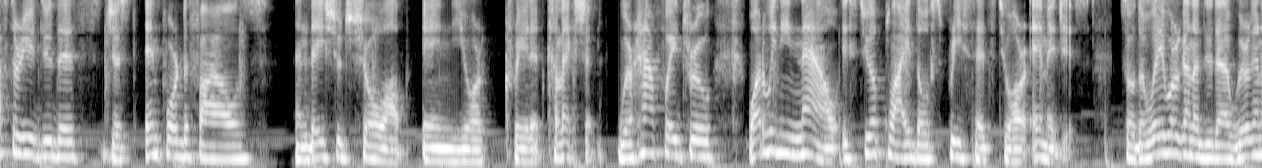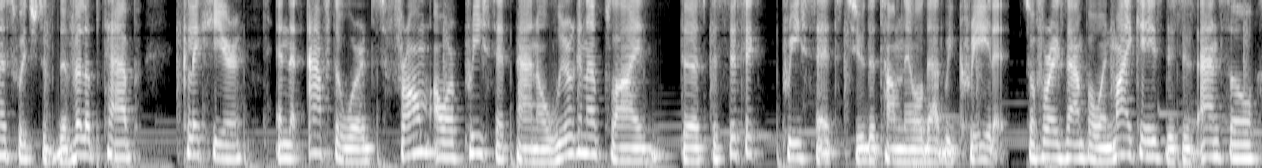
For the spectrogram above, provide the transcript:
after you do this, just import the files and they should show up in your created collection. We're halfway through. What we need now is to apply those presets to our images. So the way we're gonna do that, we're gonna switch to the develop tab, click here, and then afterwards from our preset panel we're gonna apply the specific preset to the thumbnail that we created. So for example in my case this is Ansel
